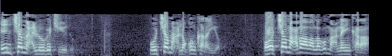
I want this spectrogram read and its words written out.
in jamac looga jeedo. Uu jamac noqon karayo. Oo jamac baaba lagu macnayn karaa.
